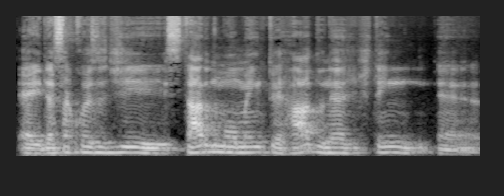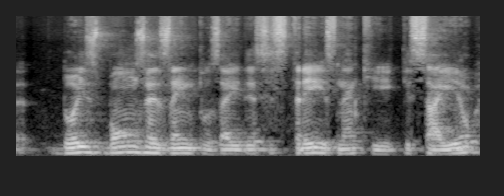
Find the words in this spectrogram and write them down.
É, e dessa coisa de estar no momento errado, né? A gente tem é, dois bons exemplos aí desses três, né, que, que saíram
